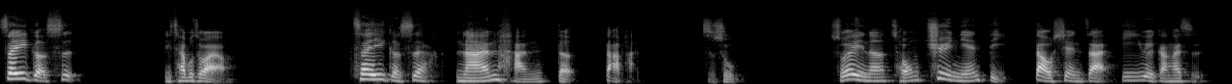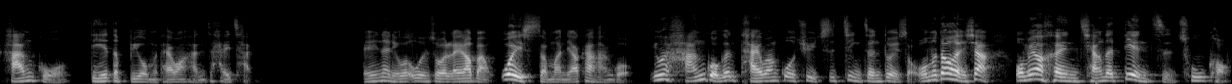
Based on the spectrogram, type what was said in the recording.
这一个是你猜不出来啊？这一个是南韩的大盘指数。所以呢，从去年底到现在一月刚开始，韩国跌得比我们台湾还还惨。哎，那你会问说，雷老板，为什么你要看韩国？因为韩国跟台湾过去是竞争对手，我们都很像，我们有很强的电子出口，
